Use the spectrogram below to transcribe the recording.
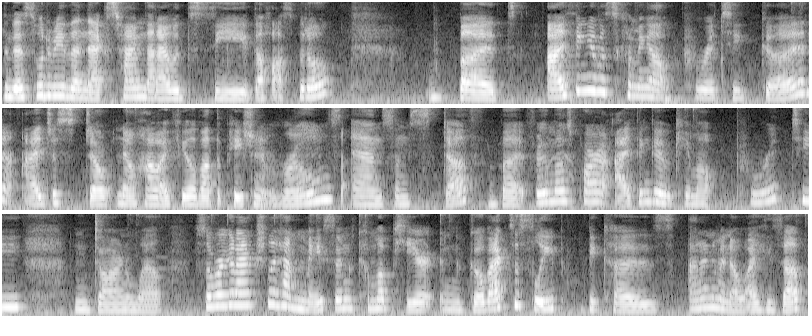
this would be the next time that I would see the hospital. But I think it was coming out pretty good. I just don't know how I feel about the patient rooms and some stuff, but for the most part, I think it came out pretty darn well. So we're gonna actually have Mason come up here and go back to sleep because I don't even know why he's up.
